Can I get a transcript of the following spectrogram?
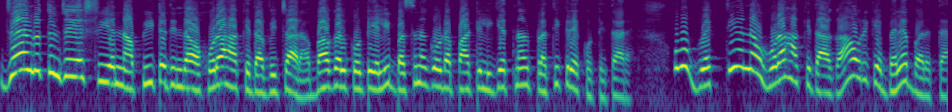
ಜಯಮೃತ್ಯುಂಜಯ ಶ್ರೀಯನ್ನ ಪೀಠದಿಂದ ಹೊರಹಾಕಿದ ವಿಚಾರ ಬಾಗಲಕೋಟೆಯಲ್ಲಿ ಬಸನಗೌಡ ಪಾಟೀಲ್ ಯತ್ನಾಳ್ ಪ್ರತಿಕ್ರಿಯೆ ಕೊಟ್ಟಿದ್ದಾರೆ. ಒಬ್ಬ ವ್ಯಕ್ತಿಯನ್ನ ಹೊರಹಾಕಿದಾಗ ಅವರಿಗೆ ಬೆಲೆ ಬರುತ್ತೆ.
